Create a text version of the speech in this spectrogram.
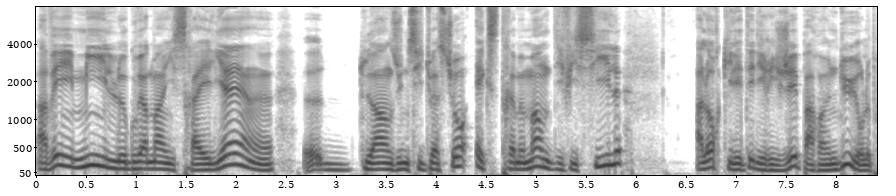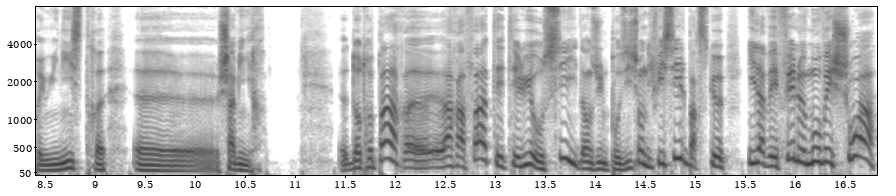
avait mis le gouvernement israélien euh, dans une situation extrêmement difficile alors qu'il était dirigé par un dur, le Premier ministre euh, Shamir. D'autre part, Arafat était lui aussi dans une position difficile parce qu'il avait fait le mauvais choix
